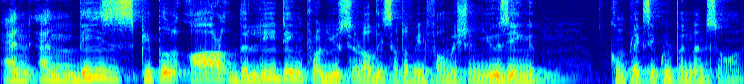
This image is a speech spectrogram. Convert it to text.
And, and these people are the leading producer of this sort of information using complex equipment and so on.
